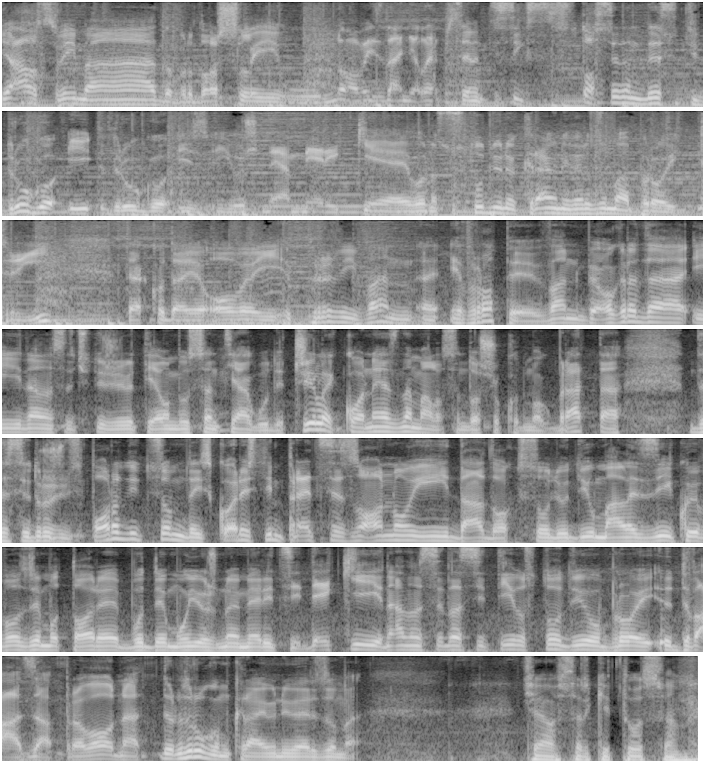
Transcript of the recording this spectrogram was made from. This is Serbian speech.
Ćao svima, dobrodošli u novo izdanje Lab 76, 172. i drugo iz Južne Amerike. Evo nas u studiju na kraju univerzuma broj 3. Tako da je ovaj prvi van e, Evrope, van Beograda i nadam se da ću ti živjeti me u Santiago de Chile. Ko ne zna, malo sam došao kod mog brata da se družim s porodicom, da iskoristim predsezonu i da dok su ljudi u Maleziji koji voze motore, budem u Južnoj Americi. Deki, nadam se da si ti u studiju broj 2 zapravo, na drugom kraju univerzuma. Ćao Srki, tu sam.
